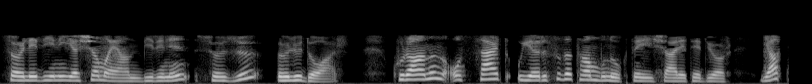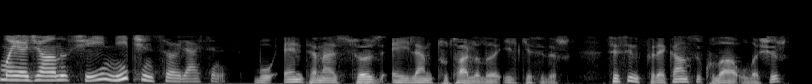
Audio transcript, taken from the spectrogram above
Söylediğini yaşamayan birinin sözü ölü doğar. Kur'an'ın o sert uyarısı da tam bu noktayı işaret ediyor. Yapmayacağınız şeyi niçin söylersiniz? Bu en temel söz-eylem tutarlılığı ilkesidir. Sesin frekansı kulağa ulaşır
